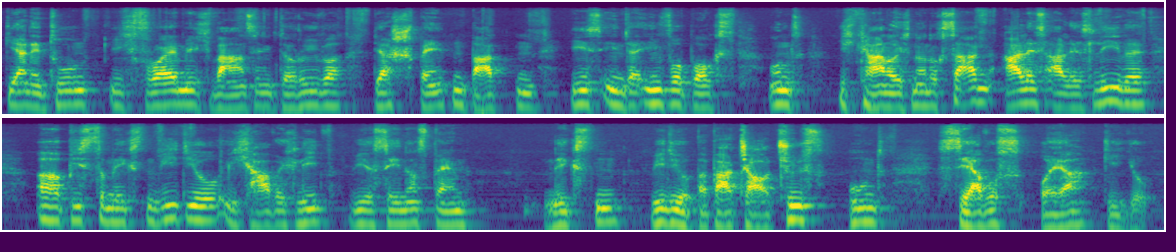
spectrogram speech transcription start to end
gerne tun. Ich freue mich wahnsinnig darüber. Der Spenden-Button ist in der Infobox und ich kann euch nur noch sagen, alles, alles Liebe. Äh, bis zum nächsten Video. Ich habe euch lieb. Wir sehen uns beim nächsten Video. Baba, ciao, tschüss und Servus, euer Gio.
